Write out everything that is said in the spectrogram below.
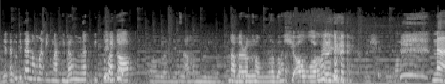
aja, tapi kita emang menikmati banget. Itu Dan bakal Wah luar biasa. Alhamdulillah. Tabarakallah. Masya Allah. Masya Allah. Nah,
